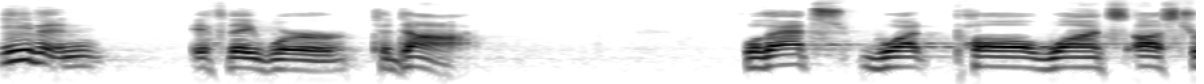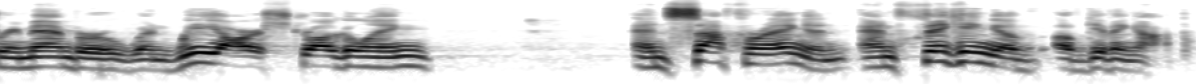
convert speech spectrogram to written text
even if they were to die. Well, that's what Paul wants us to remember when we are struggling and suffering and, and thinking of, of giving up.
